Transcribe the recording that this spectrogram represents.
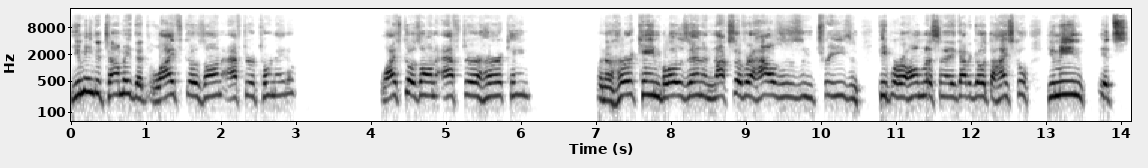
You mean to tell me that life goes on after a tornado? Life goes on after a hurricane? When a hurricane blows in and knocks over houses and trees and people are homeless and they got to go to high school, you mean it's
